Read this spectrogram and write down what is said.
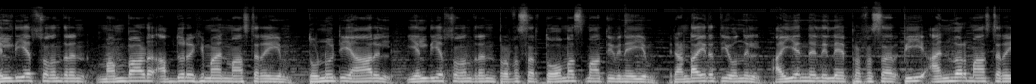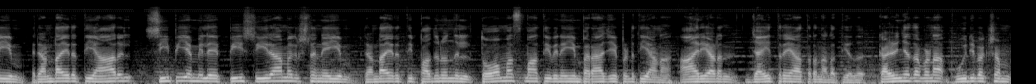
എൽ ഡി എഫ് സ്വതന്ത്രൻ മമ്പാട് അബ്ദുറഹിമാൻ മാസ്റ്ററെയും തൊണ്ണൂറ്റിയാറിൽ എൽ ഡി എഫ് സ്വതന്ത്രൻ പ്രൊഫസർ തോമസ് മാത്യുവിനെയും രണ്ടായിരത്തി ഒന്നിൽ ഐ എൻ എല്ലിലെ പ്രൊഫസർ പി അൻവർ മാസ്റ്ററെയും രണ്ടായിരത്തി ആറിൽ സി പി എമ്മിലെ പി ശ്രീരാമകൃഷ്ണനെയും രണ്ടായിരത്തി പതിനൊന്നിൽ തോമസ് മാത്യുവിനെയും പരാജയപ്പെടുത്തിയാണ് ആര്യാടൻ ജൈത്രയാത്ര നടത്തിയത്. കഴിഞ്ഞ തവണ ഭൂരിപക്ഷം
